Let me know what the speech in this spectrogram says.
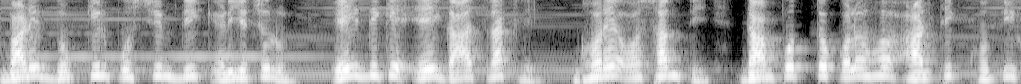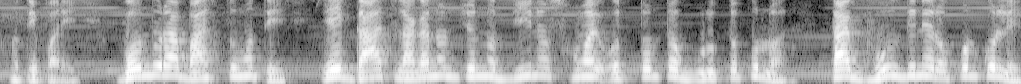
বাড়ির দক্ষিণ পশ্চিম দিক এড়িয়ে চলুন। এই দিকে এই গাছ রাখলে ঘরে অশান্তি, দাম্পত্য কলহ, আর্থিক ক্ষতি হতে পারে। বন্ধুরা, বাস্তুমতে এই গাছ লাগানোর জন্য দিন ও সময় অত্যন্ত গুরুত্বপূর্ণ। তাই ভুল দিনে রোপণ করলে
